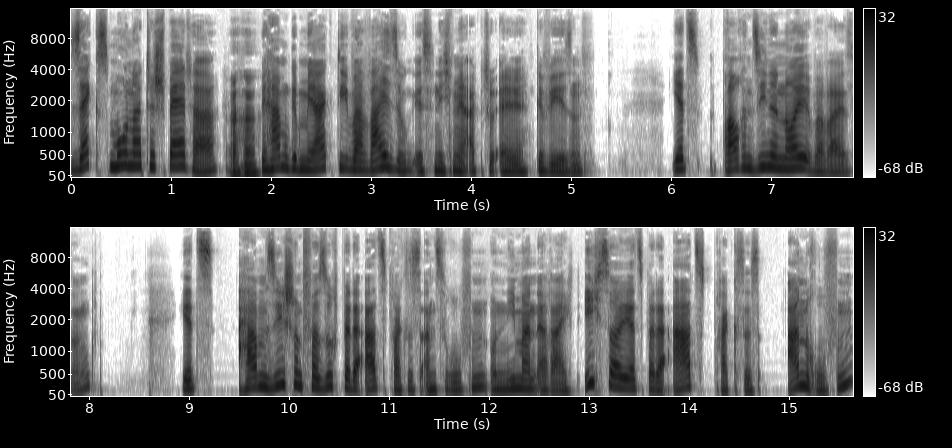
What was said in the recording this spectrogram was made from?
sechs Monate später. Aha. Wir haben gemerkt, die Überweisung ist nicht mehr aktuell gewesen. Jetzt brauchen Sie eine neue Überweisung. Jetzt haben Sie schon versucht, bei der Arztpraxis anzurufen und niemand erreicht. Ich soll jetzt bei der Arztpraxis anrufen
